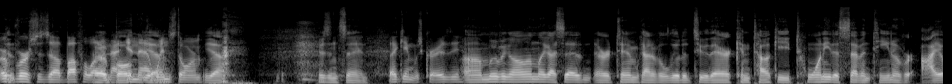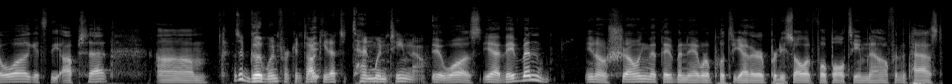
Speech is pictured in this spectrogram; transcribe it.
or in- versus uh, Buffalo in that, Bal- in that yeah, windstorm. Yeah, it was insane. That game was crazy. Um, moving on, like I said, or Tim kind of alluded to there, Kentucky 20 to 17 over Iowa gets the upset. Um, That's a good win for Kentucky. That's a 10 win team now. It was. Yeah, they've been you know, showing that they've been able to put together a pretty solid football team now for the past,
